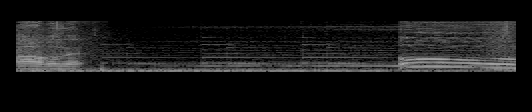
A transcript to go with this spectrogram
Oh, I love it. Ooh.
